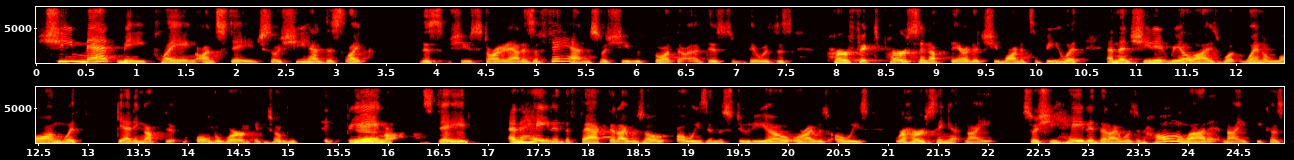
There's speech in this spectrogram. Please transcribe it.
she met me playing on stage. So she had this like this, she started out as a fan. So she thought that uh, this there was this perfect person up there that she wanted to be with. And then she didn't realize what went along with getting up to all the work it took mm-hmm. to being on stage mm-hmm. and hated the fact that I was o- always in the studio or I was always rehearsing at night. So she hated that I wasn't home a lot at night because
